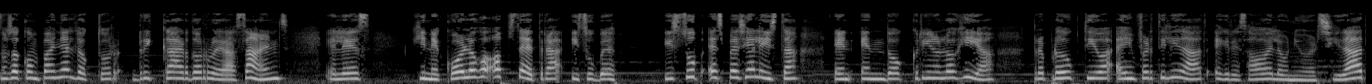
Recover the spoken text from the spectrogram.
nos acompaña el doctor Ricardo Rueda Sáenz. Él es ginecólogo obstetra y, y subespecialista en endocrinología reproductiva e infertilidad, egresado de la Universidad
